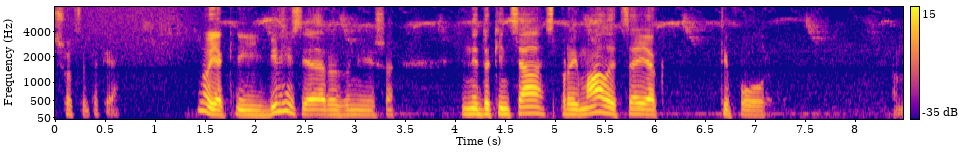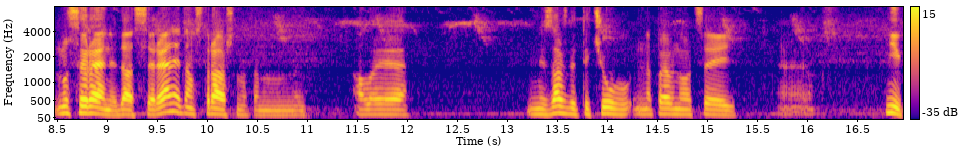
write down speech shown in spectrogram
що це таке. Ну, як і більшість, я розумію, що не до кінця сприймали це як, типу, ну, сирени, да, сирени там страшно, там, але не завжди ти чув, напевно, цей. Е... Ні,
